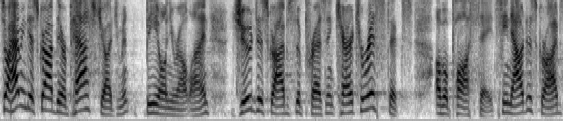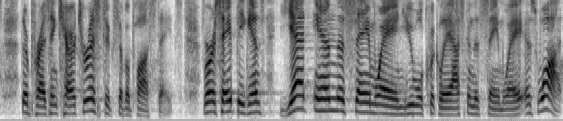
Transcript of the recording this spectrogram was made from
So, having described their past judgment, B on your outline, Jude describes the present characteristics of apostates. He now describes the present characteristics of apostates. Verse 8 begins, Yet in the same way, and you will quickly ask, in the same way as what?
